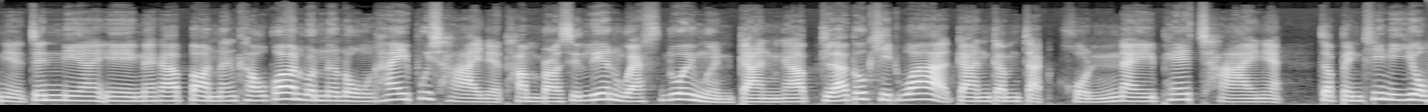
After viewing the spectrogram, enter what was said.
เนี่ยเจนเนียเองนะครับตอนนั้นเขาก็รณรงค์ให้ผู้ชายเนี่ยทำ Brazilian Wax ด้วยเหมือนกันครับแล้วก็คิดว่าการกำจัดขนในเพศชายเนี่ย จะเป็นที่นิยม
